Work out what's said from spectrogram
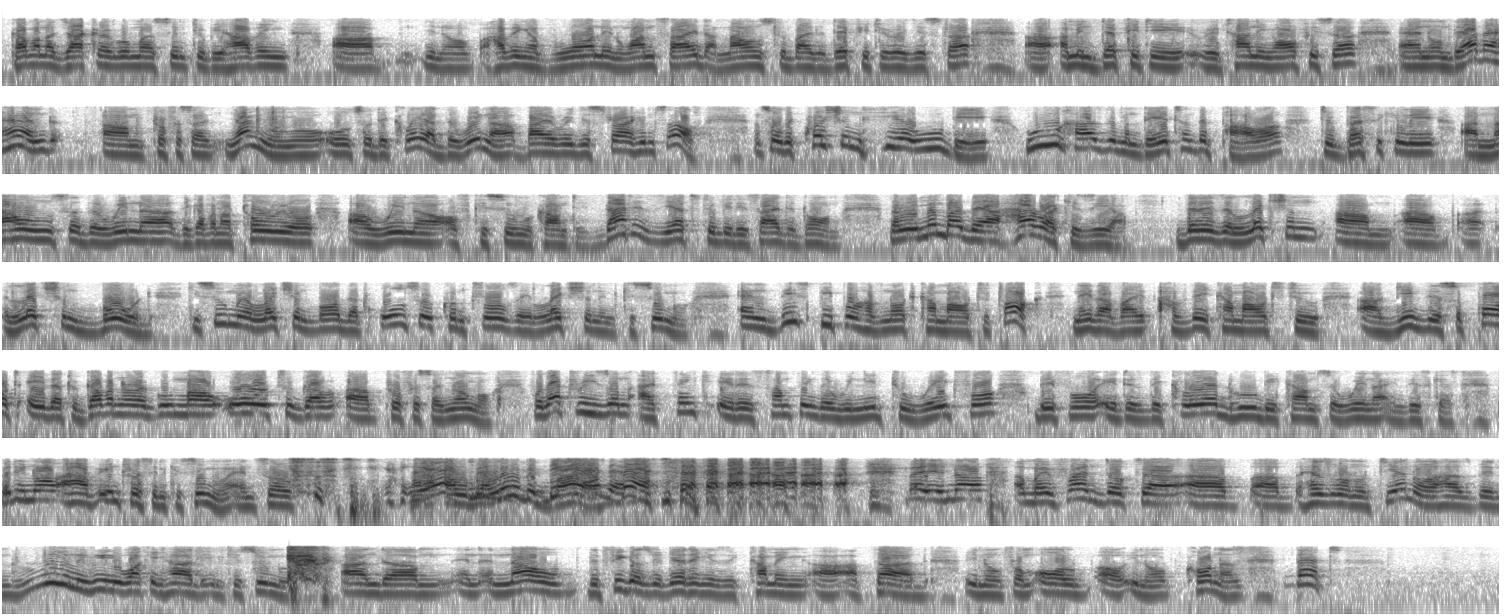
Governor Jack Ranguma seemed to be having, uh, you know, having a warn in one side announced by the deputy registrar, uh, I mean deputy returning officer, and on the other hand, um, Professor Nyang' also declared the winner by registrar himself. And so the question here will be, who has the mandate and the power to basically announce the winner, the gubernatorial uh, winner of Kisumu County? That is yet to be decided on. But remember, there are hierarchies here there is election um, uh, uh, election board, Kisumu election board that also controls the election in Kisumu. And these people have not come out to talk, neither have, I, have they come out to uh, give their support either to Governor Ranguma or to Gov uh, Professor Nyong'o. For that reason, I think it is something that we need to wait for before it is declared who becomes the winner in this case. But you know, I have interest in Kisumu, and so yes. I will be a little bit biased. but you know, uh, my friend Dr. Uh, uh, Hezron Otieno has been really, really working hard in Kisumu, and, um, and and now the figures you're getting is coming uh, a third, you know, from all uh, you know corners. But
